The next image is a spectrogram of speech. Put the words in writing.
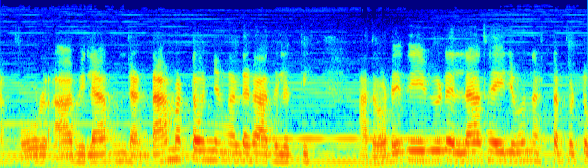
അപ്പോൾ ആ വിലാപം രണ്ടാം വട്ടവും ഞങ്ങളുടെ കാതിലെത്തി. അതോടെ ദേവിയുടെ എല്ലാ ധൈര്യവും നഷ്ടപ്പെട്ടു.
